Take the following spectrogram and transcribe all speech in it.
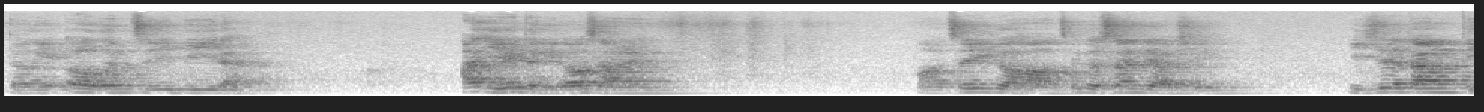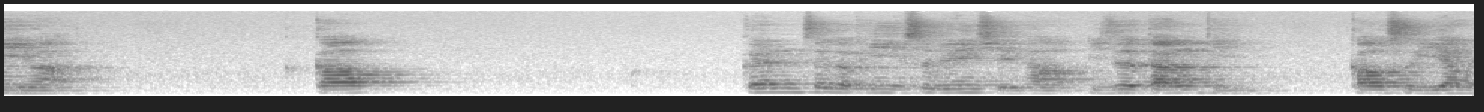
等于二分之一 b 了。啊，也等于多少呢？哦，这个哈，这个三角形以这当底嘛，高。跟这个平行四边形哈，以这当底，高是一样的，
